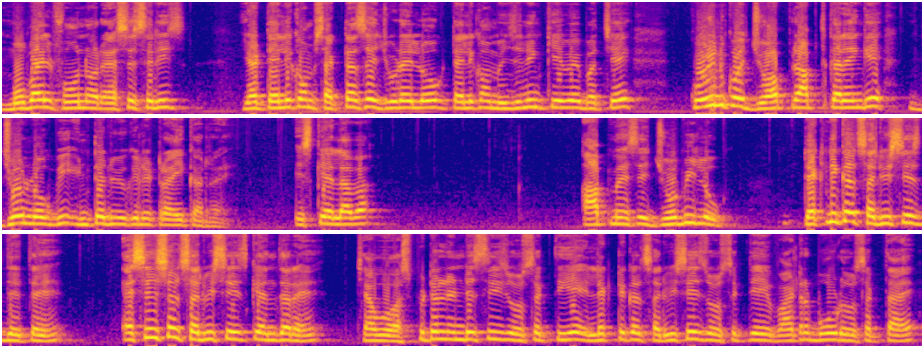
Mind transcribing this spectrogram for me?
मोबाइल फ़ोन और एसेसरीज़ या टेलीकॉम सेक्टर से जुड़े लोग, टेलीकॉम इंजीनियरिंग किए हुए बच्चे, कोई न कोई जॉब प्राप्त करेंगे, जो लोग भी इंटरव्यू के लिए ट्राई कर रहे हैं। इसके अलावा आप में से जो भी लोग टेक्निकल सर्विसेज़ देते हैं, एसेंशियल सर्विसेज़ के अंदर हैं, चाहे वो हॉस्पिटल इंडस्ट्रीज़ हो सकती है, इलेक्ट्रिकल सर्विसेज़ हो सकती है, वाटर बोर्ड हो सकता है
